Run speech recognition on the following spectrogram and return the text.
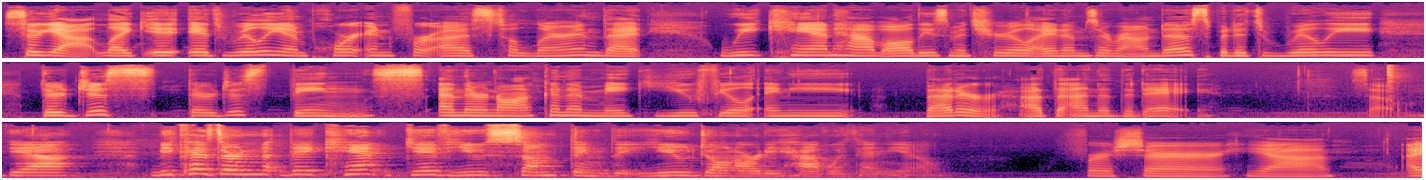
So yeah, like it, it's really important for us to learn that we can have all these material items around us, but it's really they're just they're just things and they're not going to make you feel any better at the end of the day. So yeah, because they're n- they can't give you something that you don't already have within you. For sure, yeah. I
